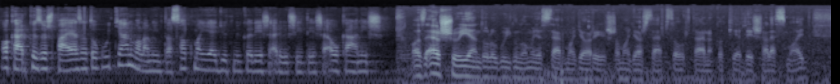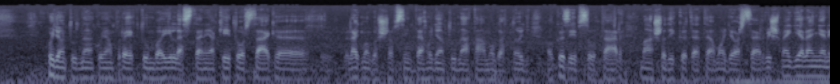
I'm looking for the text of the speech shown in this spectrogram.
akár közös pályázatok útján, valamint a szakmai együttműködés erősítése okán is. Az első ilyen dolog úgy gondolom, hogy a szerb-magyar és a magyar-szerb szortárnak a kérdése lesz majd hogyan tudnánk olyan projektumba illeszteni a két ország legmagasabb szinten, hogyan tudná támogatni, hogy a középszótár második kötete a magyar szerv is megjelenjen.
